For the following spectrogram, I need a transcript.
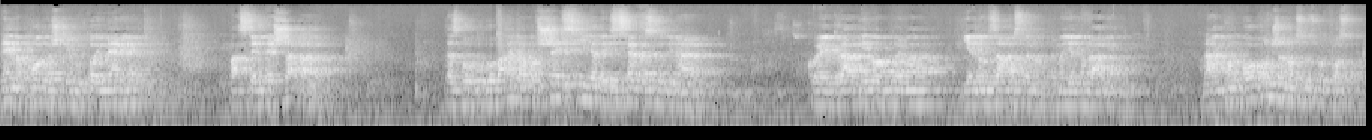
nema podrške u toj meri, pa se dešava da zbog dugovanja od 6700 dinara koje je grad imao prema jednom zaposlenom, prema jednom radniku, nakon okončanog sudskog postupka,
